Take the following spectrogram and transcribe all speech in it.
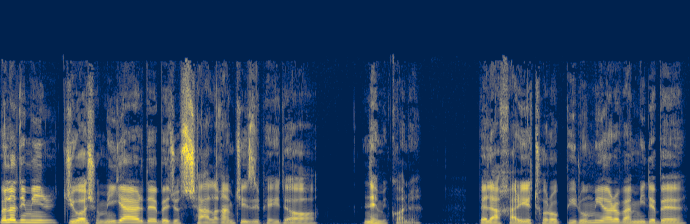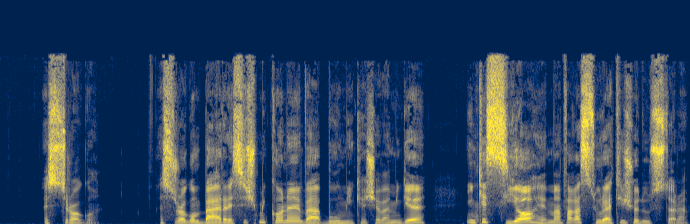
ولادیمیر جیباشو میگرده به جز چلغم چیزی پیدا نمی‌کنه. بالاخره یه تروب بیرون میاره و میده به استراگون. استراگون بررسیش می‌کنه و بو می‌کشه و میگه این که سیاهه من فقط صورتیشو دوست دارم.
